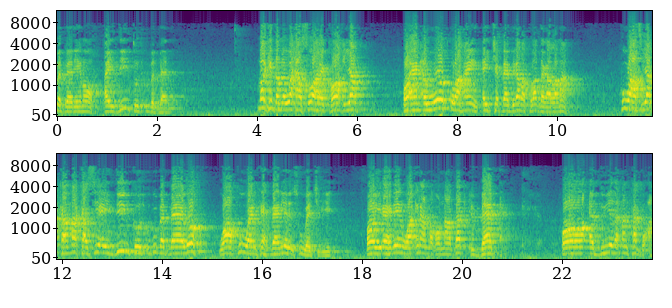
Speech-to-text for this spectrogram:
badbaadeenoo ay diintooda u badbaadeen markii dambe waxaa soo haray koox yar oo aan awood u lahayn ay jabbaabirada kula dagaalamaan kuwaas yarkaa markaa si ay diinkooda ugu badbaado waa kuwan rahbaaniyada isku waajibiyey oo yidhaahdeen waa inaan noqonnaa dad cubbaad ah oo adduunyada dhan ka go'a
